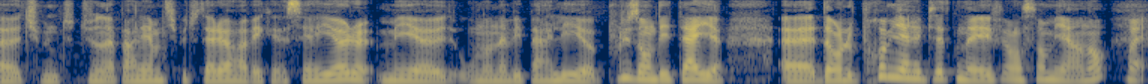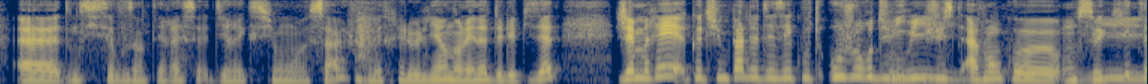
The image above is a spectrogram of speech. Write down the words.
euh, tu, tu en as parlé un petit peu tout à l'heure avec Serial, mais euh, on en avait parlé plus en détail euh, dans le premier épisode qu'on avait fait ensemble il y a un an. Ouais. Donc si ça vous intéresse, direction ça. Je vous mettrai le lien dans les notes de l'épisode. J'aimerais que tu me parles de tes écoutes aujourd'hui, Oui. juste avant qu'on se quitte.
